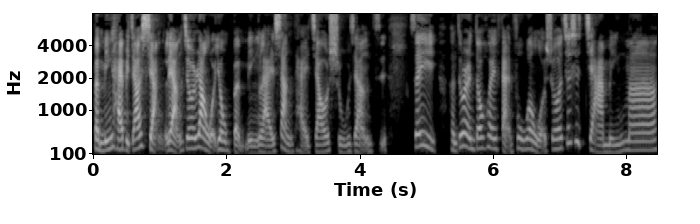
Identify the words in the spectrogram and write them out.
本名还比较响亮，就让我用本名来上台教书这样子。所以很多人都会反复问我说：“这是假名吗？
